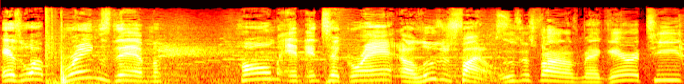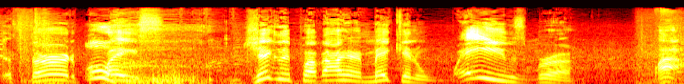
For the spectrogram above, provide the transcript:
is what brings them home and into grand uh, losers finals. Losers finals, man. Guaranteed third Ooh. place. Jigglypuff out here making waves, bruh. Wow.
